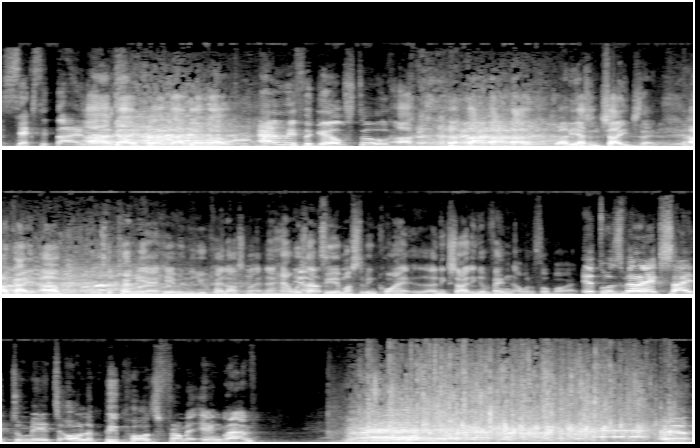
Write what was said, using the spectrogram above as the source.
sexy time. Ah, okay. okay, yeah, well, And with the girls too. well, he hasn't changed then. Okay, um, it was the premiere here in the UK last night. Now, how was that for you? It must have been quite an exciting event, I would have thought, by it. It was very exciting to meet all the peoples from England. Uh,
